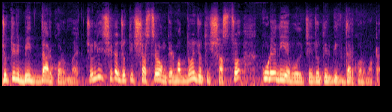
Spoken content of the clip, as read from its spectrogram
জ্যোতির্বিদ্যার কর্ম অ্যাকচুয়ালি সেটা জ্যোতিষশাস্ত্রের অঙ্কের মাধ্যমে জ্যোতিষশাস্ত্র করে দিয়ে বলছে জ্যোতির্বিদ্যার কর্মটা।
